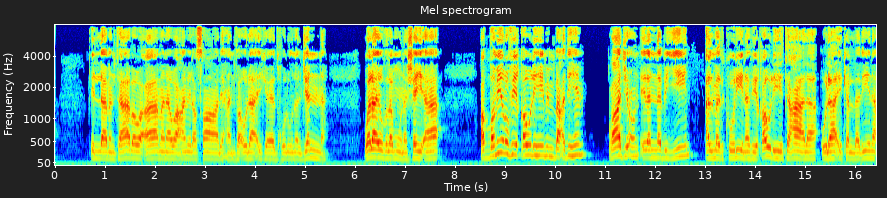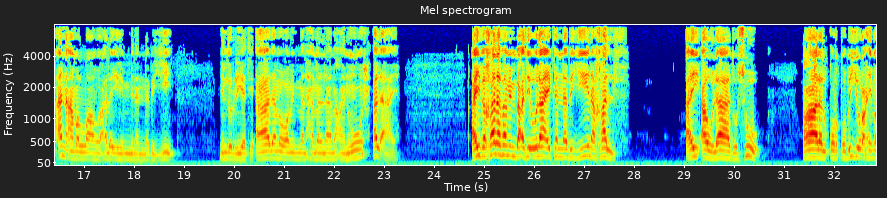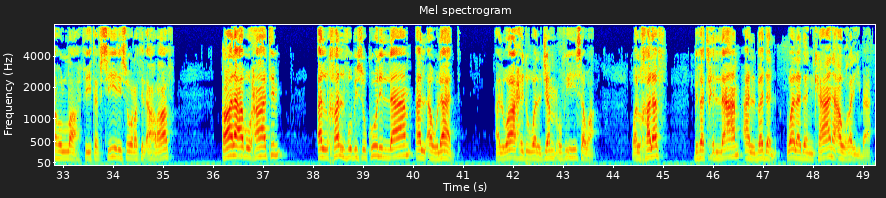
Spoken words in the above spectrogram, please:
إلا من تاب وآمن وعمل صالحا فأولئك يدخلون الجنة ولا يظلمون شيئا. الضمير في قوله من بعدهم راجع إلى النبيين المذكورين في قوله تعالى أولئك الذين أنعم الله عليهم من النبيين. من ذرية آدم وممن حملنا مع نوح الآية. أي فخلف من بعد أولئك النبيين خلف. أي أولاد سوء. قال القرطبي رحمه الله في تفسير سورة الأعراف قال أبو حاتم الخلف بسكون اللام الأولاد. الواحد والجمع فيه سواء. والخلف بفتح اللام البدل ولدا كان أو غريبا.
